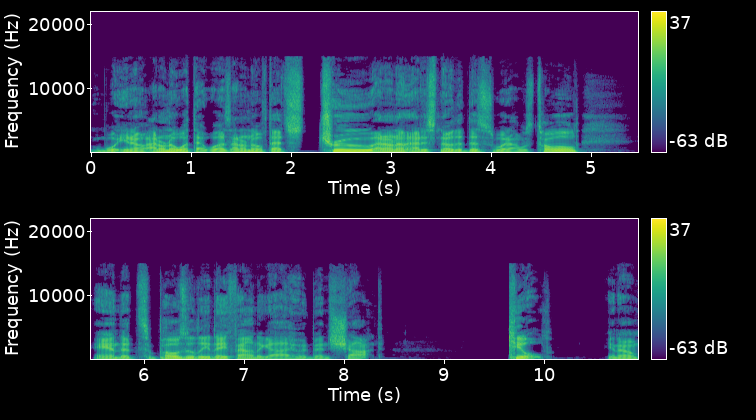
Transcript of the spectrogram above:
what you know. I don't know what that was. I don't know if that's true. I don't know. I just know that this is what I was told, and that supposedly they found a guy who had been shot, killed. You know,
